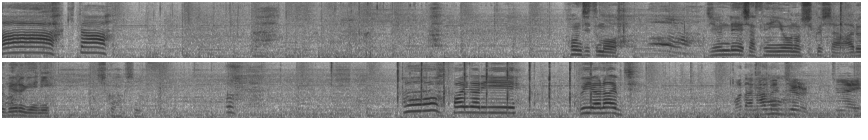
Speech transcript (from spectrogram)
あー来た。本日も巡礼者専用の宿舎アルベルゲに宿泊します。ああ、ファイナリー。We arrived. What an adventure today.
